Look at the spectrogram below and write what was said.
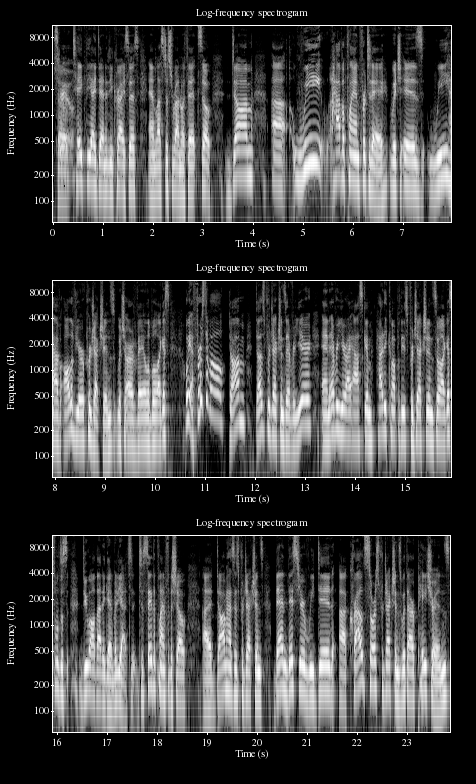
So True. take the identity crisis and let's just run with it. So, Dom, uh, we have a plan for today, which is we have all of your projections, which are available, I guess. Oh, yeah. First of all, Dom does projections every year. And every year I ask him, how do you come up with these projections? So I guess we'll just do all that again. But yeah, to, to say the plan for the show, uh, Dom has his projections. Then this year we did uh, crowdsource projections with our patrons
